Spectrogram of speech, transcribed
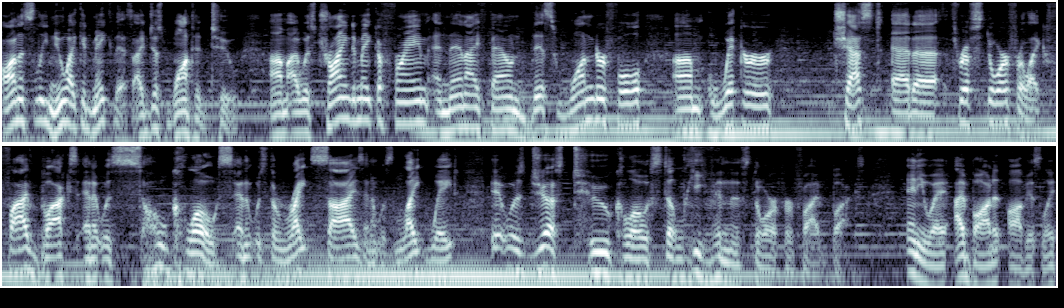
honestly knew I could make this. I just wanted to. Um, I was trying to make a frame, and then I found this wonderful um, wicker chest at a thrift store for like five bucks, and it was so close, and it was the right size, and it was lightweight. It was just too close to leave in the store for five bucks. Anyway, I bought it, obviously,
